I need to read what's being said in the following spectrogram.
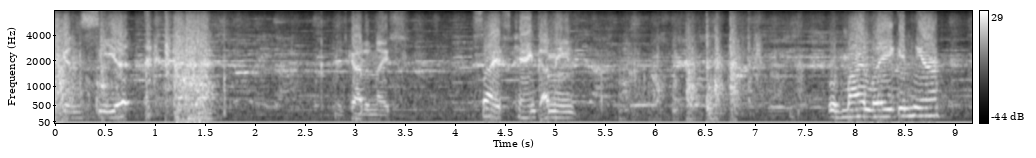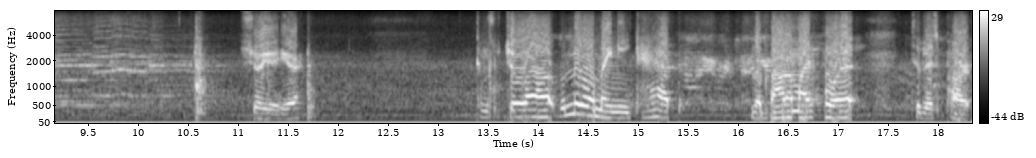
You can see it. It's got a nice size tank. I mean, with my leg in here, show you here. Comes to out the middle of my kneecap, the bottom of my foot to this part.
